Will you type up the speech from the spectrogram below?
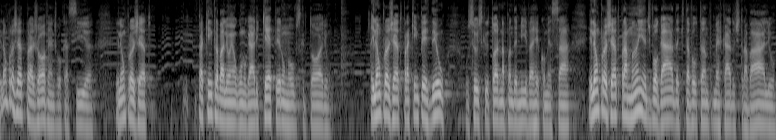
Ele é um projeto para jovem advocacia, ele é um projeto para quem trabalhou em algum lugar e quer ter um novo escritório. Ele é um projeto para quem perdeu o seu escritório na pandemia e vai recomeçar. Ele é um projeto para a mãe advogada que está voltando para o mercado de trabalho.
